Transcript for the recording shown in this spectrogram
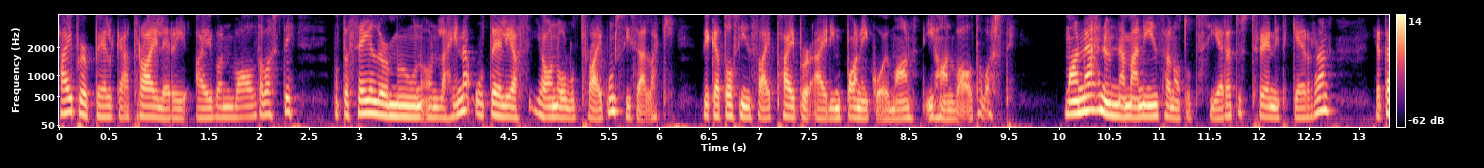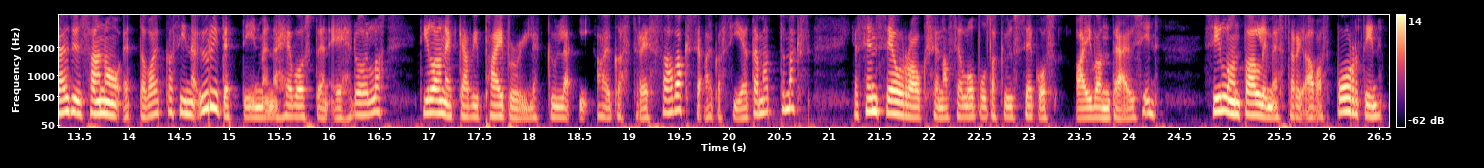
Piper pelkää traileri aivan valtavasti, mutta Sailor Moon on lähinnä utelias ja on ollut traikun sisälläkin, mikä tosin sai Piper-äidin panikoimaan ihan valtavasti. Mä oon nähnyt nämä niin sanotut siedätystreenit kerran, ja täytyy sanoa, että vaikka siinä yritettiin mennä hevosten ehdoilla, tilanne kävi Piperille kyllä aika stressaavaksi ja aika sietämättömäksi, ja sen seurauksena se lopulta kyllä sekos aivan täysin. Silloin tallimestari avasi portin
